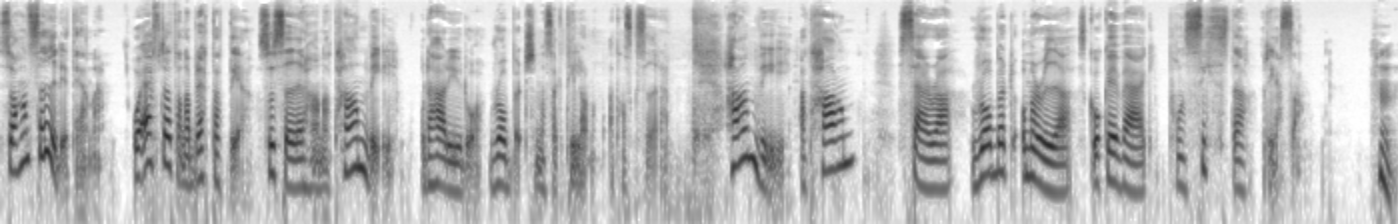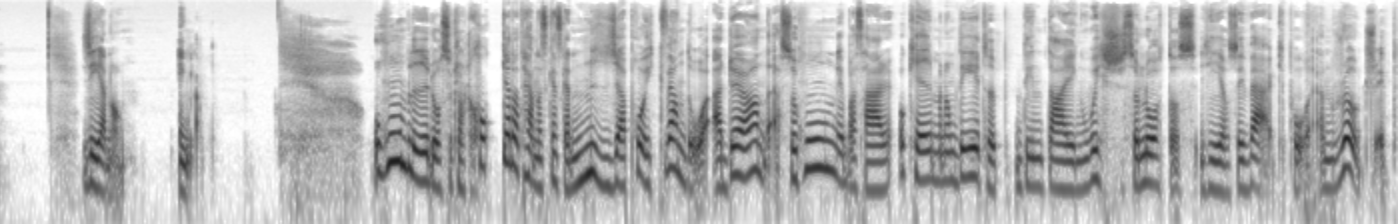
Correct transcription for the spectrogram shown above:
Så han säger det till henne. Och efter att han har berättat det så säger han att han vill, och det här är ju då Robert som har sagt till honom att han ska säga det. Han vill att han, Sarah, Robert och Maria ska åka iväg på en sista resa genom England. Och hon blir ju då såklart chockad att hennes ganska nya pojkvän då är döende. Så hon är bara så här, okej men om det är typ din dying wish så låt oss ge oss iväg på en roadtrip.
